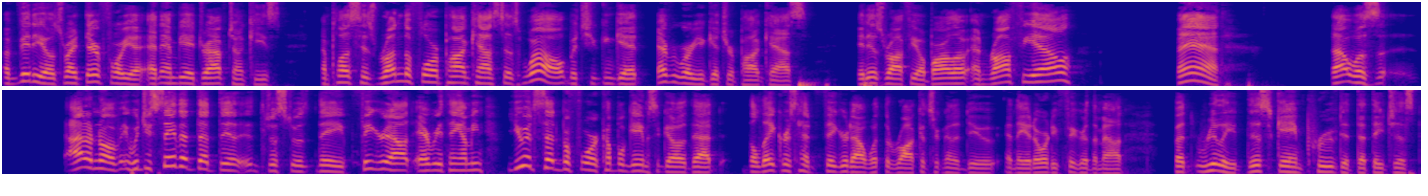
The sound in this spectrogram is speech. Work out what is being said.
of videos right there for you at NBA Draft Junkies. And plus his Run the Floor podcast as well, which you can get everywhere you get your podcasts. It is Rafael Barlow. And Rafael, man, that was I don't know. Would you say that that the just was they figured out everything? I mean, you had said before a couple games ago that the Lakers had figured out what the Rockets are going to do, and they had already figured them out. But really, this game proved it that they just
